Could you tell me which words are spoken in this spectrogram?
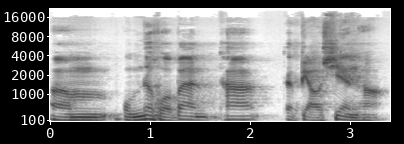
嗯，我们的伙伴他。的表现哈，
